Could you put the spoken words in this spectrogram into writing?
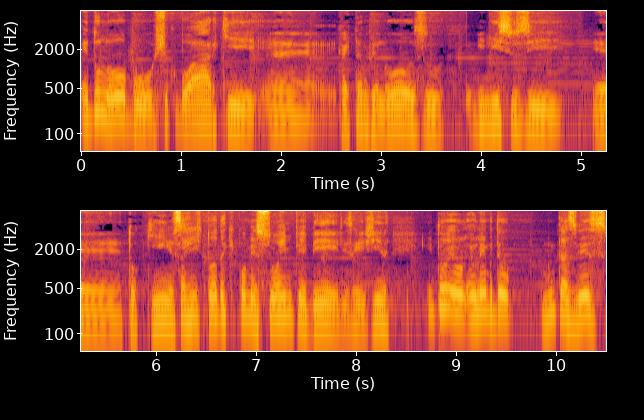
Edu Lobo, Chico Buarque, é, Caetano Veloso, Vinícius e é, Toquinho, essa gente toda que começou a MPB, Elis Regina. Então eu, eu lembro de eu muitas vezes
